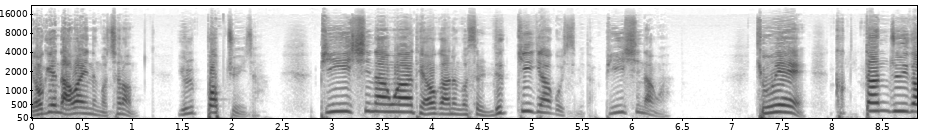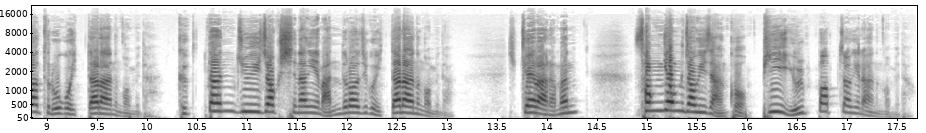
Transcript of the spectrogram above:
여기에 나와 있는 것처럼 율법주의자. 비신앙화 되어가는 것을 느끼게 하고 있습니다. 비신앙화. 교회에 극단주의가 들어오고 있다라는 겁니다. 극단주의적 신앙이 만들어지고 있다라는 겁니다. 쉽게 말하면 성경적이지 않고 비율법적이라는 겁니다.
